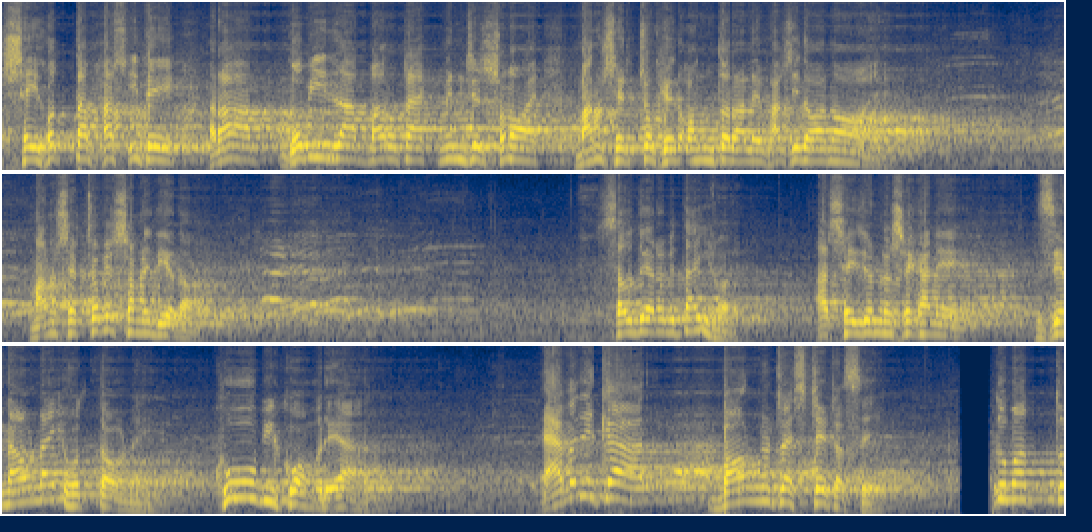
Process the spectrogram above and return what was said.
সেই হত্যা ফাঁসিতে রাত, গভীর রাত বারোটা এক মিনিটের সময় মানুষের চোখের অন্তরালে ফাঁসি দেওয়া নয়। মানুষের চোখের সামনে দিয়ে দাও। সৌদি আরবে তাই হয়। আর সেই জন্য সেখানে জেনাও নাই, হত্যাও নাই। খুবই কম রেয়ার। আমেরিকার বাউন্নটা স্টেট আছে। শুধুমাত্র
